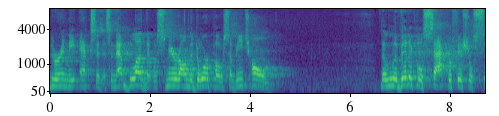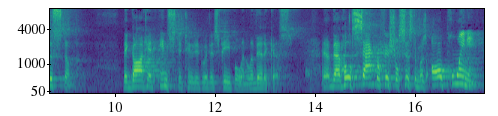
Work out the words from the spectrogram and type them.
during the Exodus, and that blood that was smeared on the doorposts of each home. The Levitical sacrificial system that God had instituted with his people in Leviticus. Uh, that whole sacrificial system was all pointing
